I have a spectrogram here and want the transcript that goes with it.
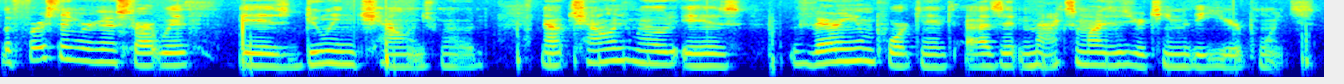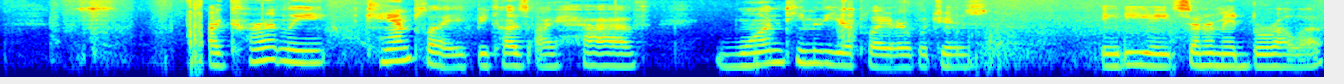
The first thing we're going to start with is doing challenge mode. Now challenge mode is very important as it maximizes your team of the year points. I currently can play because I have one Team of the Year player, which is 88 center mid Barella,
